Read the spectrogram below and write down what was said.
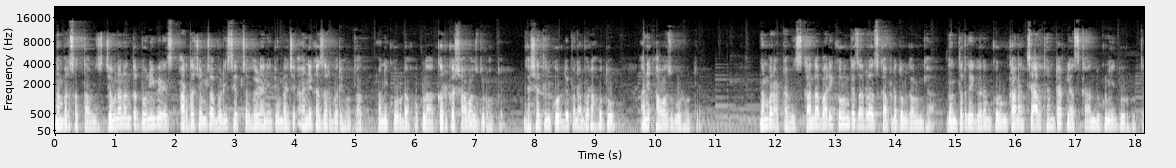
नंबर सत्तावीस. जेवणानंतर दोन्ही वेळेस अर्धा चमचा बडीसेप चघळल्याने तोंडाचे अनेक आजार बरे होतात. आणि कोरडा खोकला कर्कश आवाज दूर होतो. घशातील कोरडेपणा बरा होतो आणि आवाज गोड होतो. नंबर अठ्ठावीस कांदा बारीक करून त्याचा रस कापडातून गाळून घ्या. नंतर ते गरम करून कानात चार थेंब टाकल्यास कान दुखणे दूर होते.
